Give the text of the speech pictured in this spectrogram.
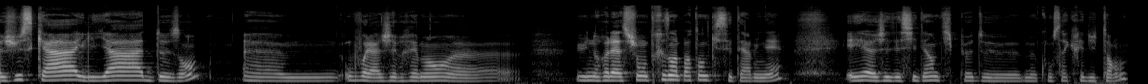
jusqu'à il y a deux ans, où voilà, j'ai vraiment une relation très importante qui s'est terminée. Et j'ai décidé un petit peu de me consacrer du temps,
